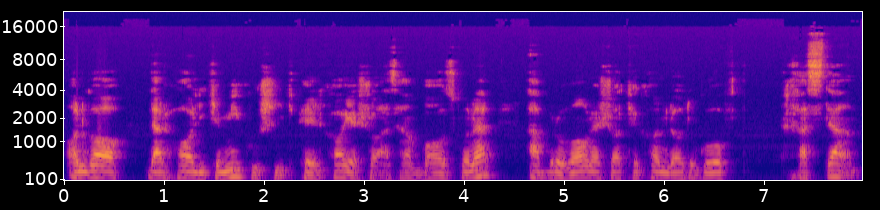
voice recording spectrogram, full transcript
آنگاه در حالی که میکوشید پلکهایش را از هم باز کند ابروانش را تکان داد و گفت خستم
